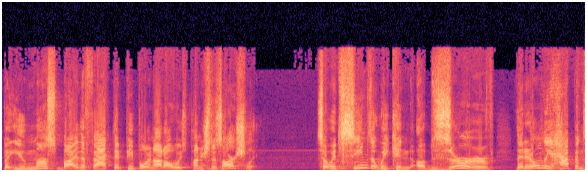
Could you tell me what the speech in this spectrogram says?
but you must buy the fact that people are not always punished this harshly. So it seems that we can observe that it only happens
